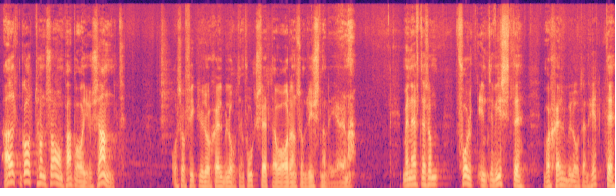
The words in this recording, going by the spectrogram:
Allt gott hon sa om pappa var ju sant. Och så fick ju då självbelåten fortsätta och som lyssnade gärna. Men eftersom folk inte visste vad självbelåten hette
